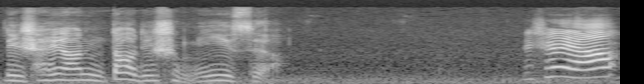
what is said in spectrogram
李晨阳，你到底什么意思呀？李晨阳。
